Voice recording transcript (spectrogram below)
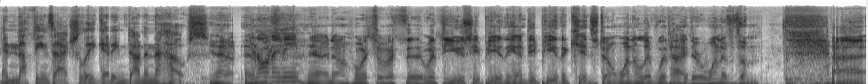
and nothing's actually getting done in the house. Yeah, you know with, what I mean. Yeah, I know. With the, with the with the UCP and the NDP, the kids don't want to live with either one of them. Uh,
